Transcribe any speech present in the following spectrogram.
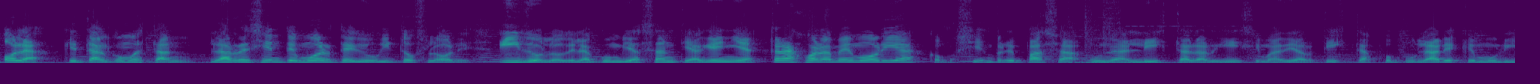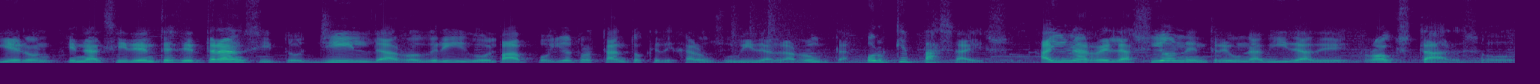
Hola, ¿qué tal? ¿Cómo están? La reciente muerte de Huguito Flores, ídolo de la cumbia santiagueña, trajo a la memoria, como siempre pasa, una lista larguísima de artistas populares que murieron en accidentes de tránsito, Gilda, Rodrigo, Papo y otros tantos que dejaron su vida en la ruta. ¿Por qué pasa eso? ¿Hay una relación entre una vida de rockstars, o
